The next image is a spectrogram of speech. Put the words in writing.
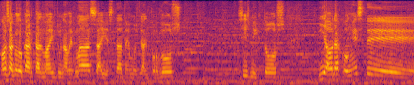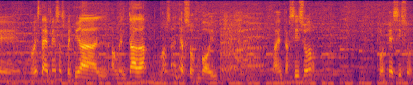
Vamos a colocar Calm Mind una vez más, ahí está, tenemos ya el por 2, Sismic 2, y ahora con este con esta defensa especial aumentada, vamos a meter Soft Boil. Va a entrar Scissor. ¿Por qué Scissor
